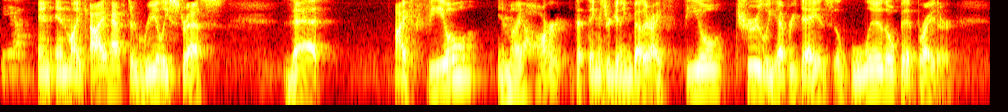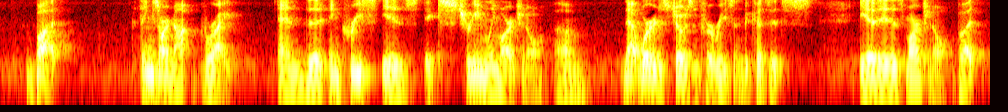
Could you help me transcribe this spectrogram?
Yeah. And and like, I have to really stress that I feel in my heart that things are getting better. I feel truly every day is a little bit brighter, but things are not bright and the increase is extremely marginal. Um, that word is chosen for a reason because it's it is marginal, but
